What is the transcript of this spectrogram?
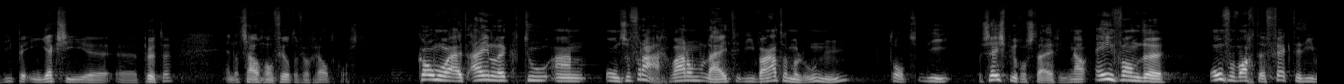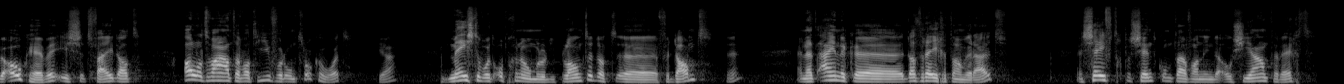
diepe injectieputten. en dat zou gewoon veel te veel geld kosten. Komen we uiteindelijk toe aan onze vraag. Waarom leidt die watermeloen nu tot die zeespiegelstijging? Nou, een van de onverwachte effecten die we ook hebben, is het feit dat al het water wat hiervoor ontrokken wordt, ja, het meeste wordt opgenomen door die planten, dat eh, verdampt. Hè, en uiteindelijk, uh, dat regent dan weer uit. En 70% komt daarvan in de oceaan terecht.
